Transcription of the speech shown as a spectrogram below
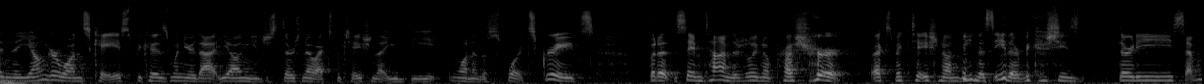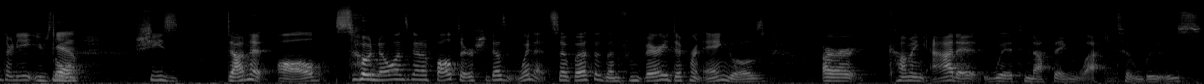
in the younger one's case, because when you're that young, you just there's no expectation that you beat one of the sports greats. But at the same time, there's really no pressure or expectation on Venus either, because she's 37, 38 years Yeah. old. She's done it all, so no one's gonna falter if she doesn't win it. So both of them, from very different angles, are coming at it with nothing left to lose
